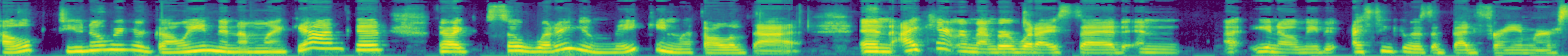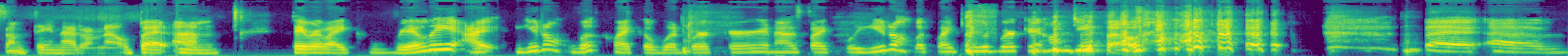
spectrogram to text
help? Do you know where you're going?" And I'm like, "Yeah, I'm good." They're like, "So what are you making with all of that?" And I can't remember what I said and uh, you know, maybe I think it was a bed frame or something, I don't know, but um they were like, "Really? I you don't look like a woodworker." And I was like, "Well, you don't look like you would work at Home Depot." but um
